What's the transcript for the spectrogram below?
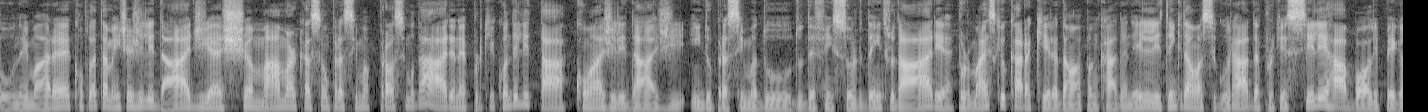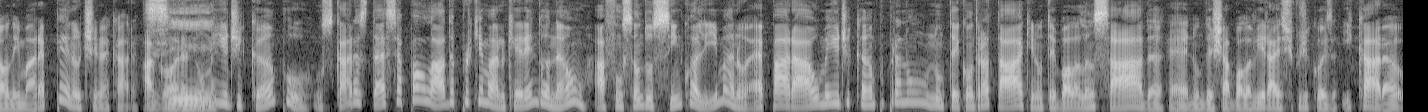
o Neymar é completamente agilidade, é chamar a marcação pra cima próximo da área, né? Porque quando ele tá com a agilidade indo pra cima do, do defensor dentro da área, por mais que o cara queira dar uma pancada nele, ele tem que dar uma segurada, porque se ele errar a bola e pegar o Neymar é pênalti, né, cara? Agora. No meio de campo, os caras descem a paulada, porque, mano, querendo ou não, a função dos cinco ali, mano, é parar o meio de campo pra não, não ter contra-ataque, não ter bola lançada, é, não deixar a bola virar, esse tipo de coisa. E, cara,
